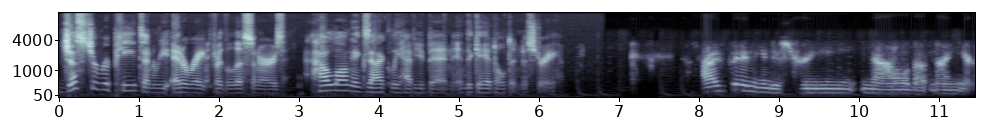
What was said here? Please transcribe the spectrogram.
just to repeat and reiterate for the listeners, how long exactly have you been in the gay adult industry? I've been in the industry now about nine years.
